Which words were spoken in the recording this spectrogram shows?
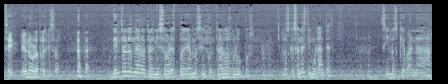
Sí, es un neurotransmisor. Dentro de los neurotransmisores podríamos encontrar dos grupos. Los que son estimulantes, ¿sí? los que van a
